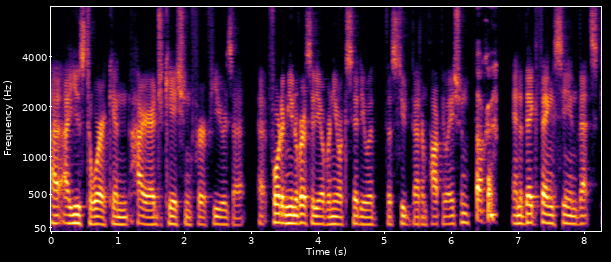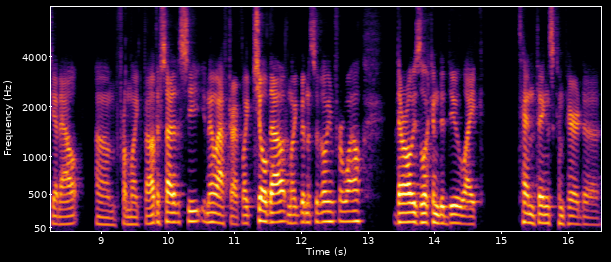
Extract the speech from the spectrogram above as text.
I, I used to work in higher education for a few years at at Fordham University over New York City with the student veteran population. Okay and a big thing seeing vets get out um, from like the other side of the seat you know after i've like chilled out and like been a civilian for a while they're always looking to do like 10 things compared to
